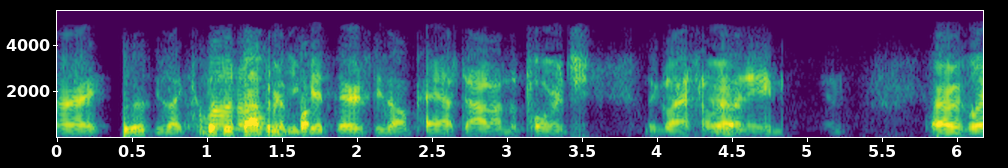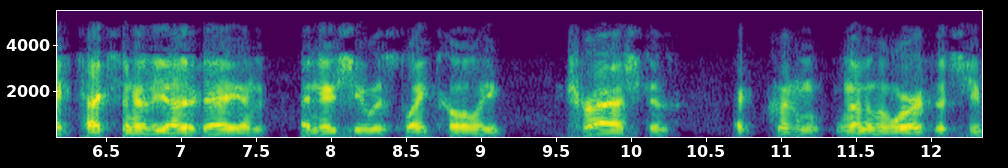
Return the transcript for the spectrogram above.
all right. He's like, come is on over. you get there, she's all passed out on the porch, the glass of Yeah. lemonade. I was like texting her the other day, and I knew she was like totally trash because I couldn't. None of the words that she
